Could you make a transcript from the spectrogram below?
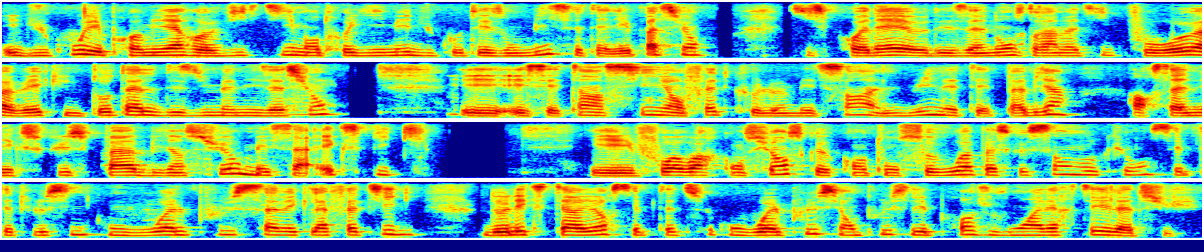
Et du coup, les premières victimes, entre guillemets, du côté zombie, c'était les patients qui se prenaient euh, des annonces dramatiques pour eux avec une totale déshumanisation. Et, c'était un signe, en fait, que le médecin, lui, n'était pas bien. Alors, ça n'excuse pas, bien sûr, mais ça explique. Et il faut avoir conscience que quand on se voit, parce que ça en l'occurrence c'est peut-être le signe qu'on voit le plus avec la fatigue de l'extérieur, c'est peut-être ce qu'on voit le plus et en plus les proches vont alerter là-dessus.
